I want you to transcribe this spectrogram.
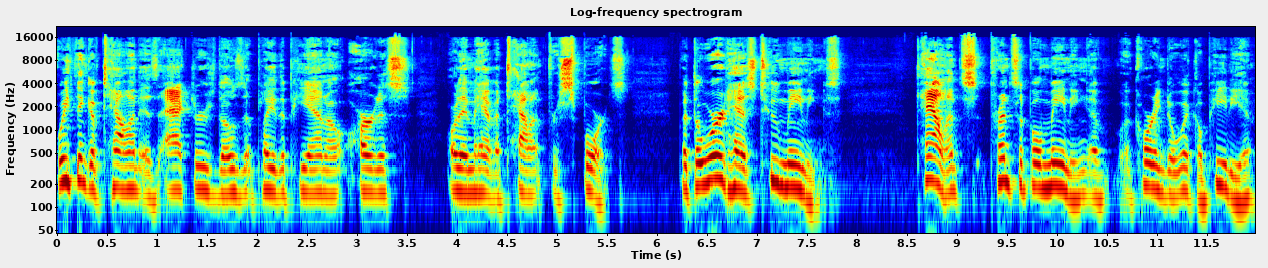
We think of talent as actors, those that play the piano, artists, or they may have a talent for sports. But the word has two meanings. Talent's principal meaning, of, according to Wikipedia,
